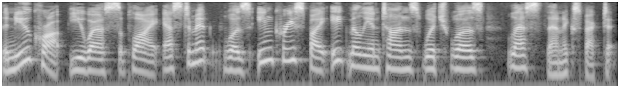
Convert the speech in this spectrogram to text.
The new crop U.S. supply estimate was increased by 8 million tons, which was less than expected.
